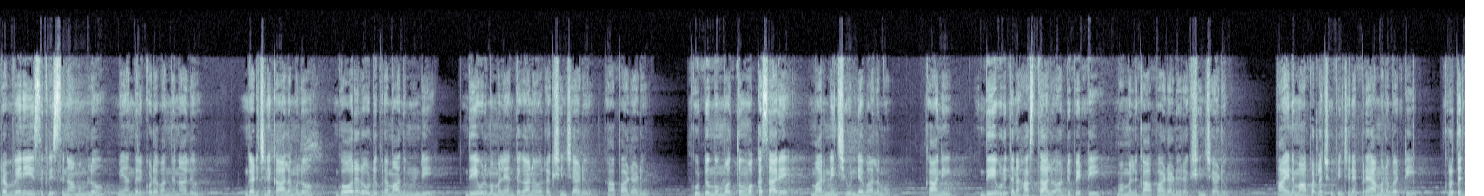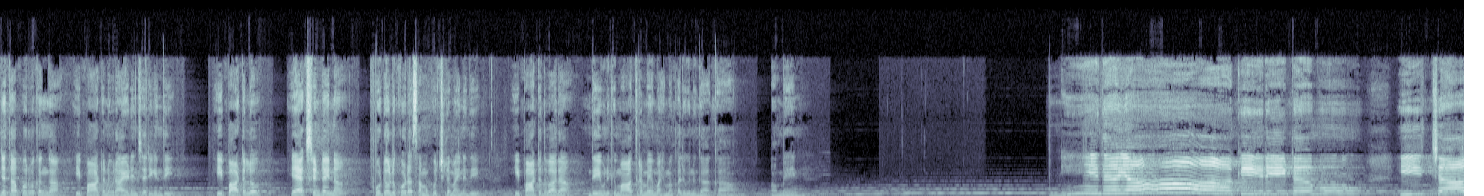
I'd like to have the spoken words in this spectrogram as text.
ప్రభువైన యేసుక్రీస్తు నామంలో మీ అందరికి కూడా వందనాలు. గడిచిన కాలములో ఘోర రోడ్డు ప్రమాదం నుండి దేవుడు మమ్మల్ని ఎంతగానో రక్షించాడు కాపాడాడు. కుటుంబం మొత్తం ఒక్కసారే మరణించి ఉండేవాళ్ళము. కానీ దేవుడు తన హస్తాలు అడ్డుపెట్టి మమ్మల్ని కాపాడాడు రక్షించాడు. ఆయన మా పట్ల చూపించిన ప్రేమను బట్టి కృతజ్ఞతాపూర్వకంగా ఈ పాటను వ్రాయడం జరిగింది. ఈ పాటలో యాక్సిడెంట్ అయిన ఫోటోలు కూడా సమకూర్చడమైనది. ఈ పాట ద్వారా దేవునికి మాత్రమే మహిమ కలుగునుగాక. ఆమెన్. నీదయా కిరీటము చా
